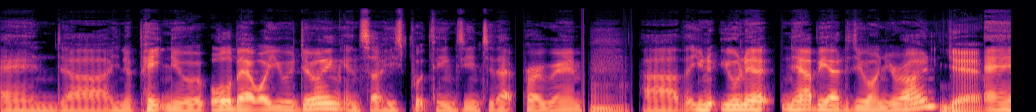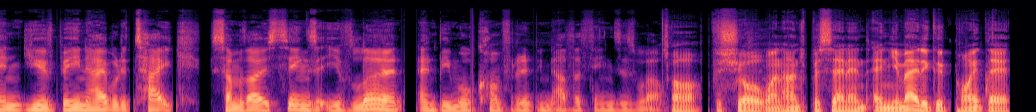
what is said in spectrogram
And uh, you know, Pete knew all about what you were doing, and so he's put things into that program mm. uh, that you, you'll now, now be able to do on your own. yeah, And you've been able to take some of those things that you've learned and be more confident in other things as well. Oh, for sure, one hundred percent. And and you made a good point there.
